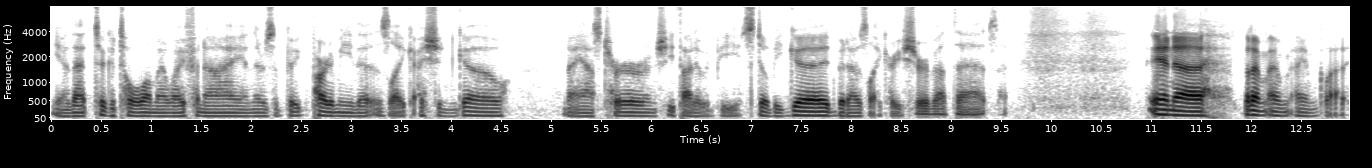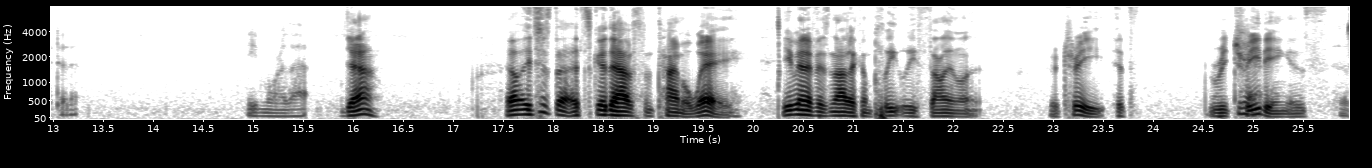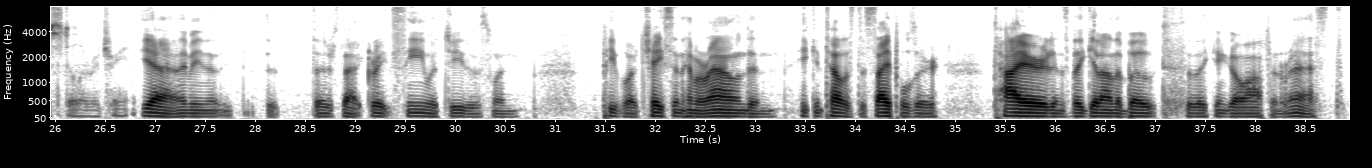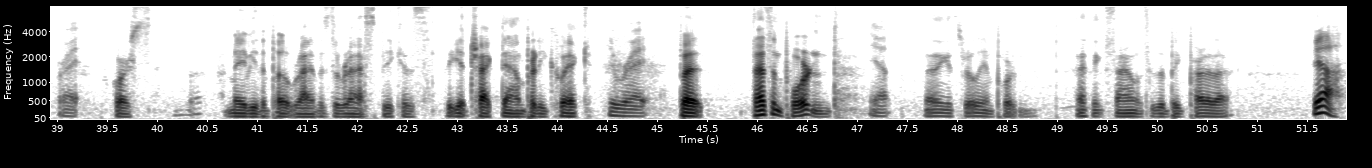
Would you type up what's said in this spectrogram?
you know that took a toll on my wife and I. And there's a big part of me that was like, I shouldn't go. And I asked her, and she thought it would be still be good, but I was like, Are you sure about that? And uh, but I'm, I'm I am glad I did it. Need more of that. Yeah. Well, it's just uh, it's good to have some time away, even if it's not a completely silent retreat. It's retreating is It's still a retreat. yeah. I mean, th- there's that great scene with Jesus when people are chasing him around, and he can tell his disciples are tired, and so they get on the boat so they can go off and rest. Right. Of course, maybe the boat ride was the rest because they get tracked down pretty quick. You're right. But that's important. Yeah. I think it's really important. I think silence is a big part of that. Yeah,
